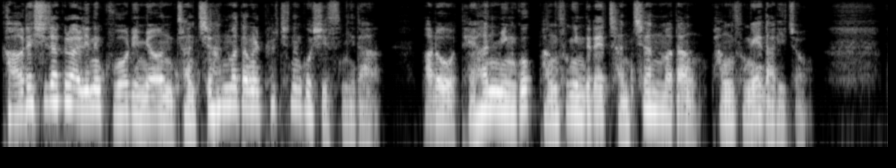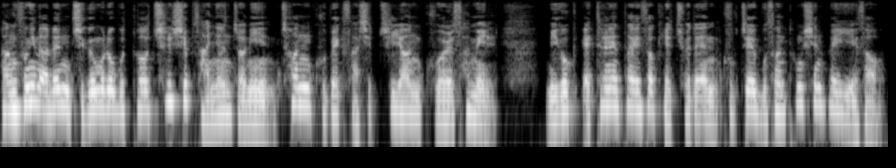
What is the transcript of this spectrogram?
가을의 시작을 알리는 9월이면 잔치 한마당을 펼치는 곳이 있습니다. 바로 대한민국 방송인들의 잔치 한마당 방송의 날이죠. 방송의 날은 지금으로부터 74년 전인 1947년 9월 3일 미국 애틀랜타에서 개최된 국제무선통신회의에서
